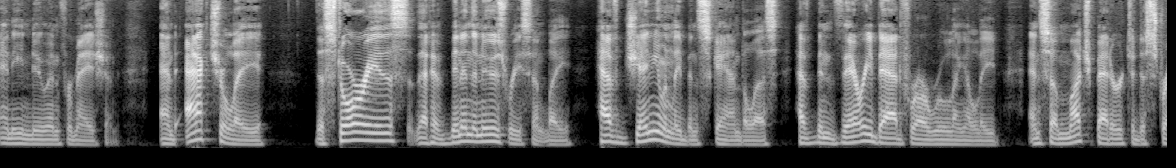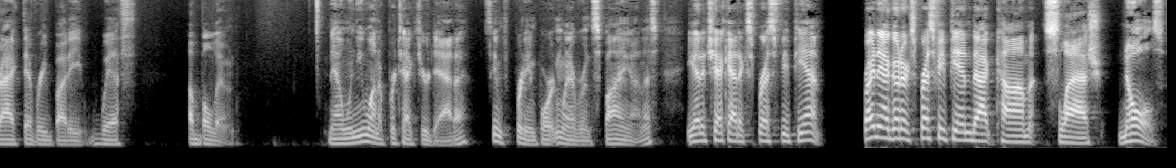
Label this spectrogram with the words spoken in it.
any new information. And actually, the stories that have been in the news recently have genuinely been scandalous, have been very bad for our ruling elite, and so much better to distract everybody with a balloon. Now, when you want to protect your data, seems pretty important when everyone's spying on us, you got to check out ExpressVPN. Right now, go to expressvpn.com slash Knowles.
